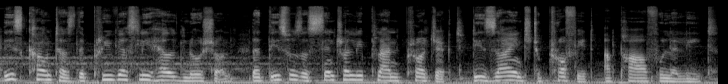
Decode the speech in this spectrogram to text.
This counters the previously held notion that this was a centrally planned project designed to profit a powerful elite.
